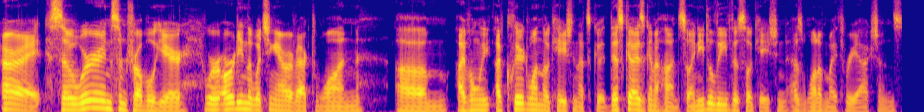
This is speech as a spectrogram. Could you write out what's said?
All right, so we're in some trouble here. We're already in the witching hour of Act One. Um, I've only I've cleared one location. That's good. This guy's gonna hunt, so I need to leave this location as one of my three actions.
